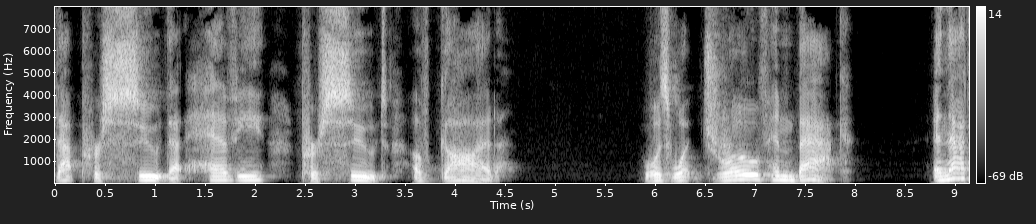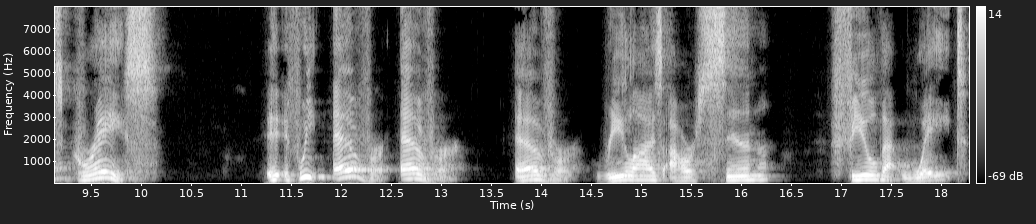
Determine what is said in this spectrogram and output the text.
that pursuit, that heavy pursuit of God was what drove him back. And that's grace. If we ever, ever, ever realize our sin, feel that weight,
